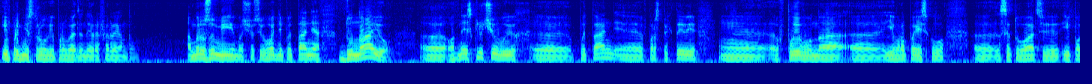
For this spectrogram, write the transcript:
і в Придністрові проведений референдум. А ми розуміємо, що сьогодні питання Дунаю одне з ключових е, питань е, в перспективі е, впливу на е, європейську е, ситуацію і по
